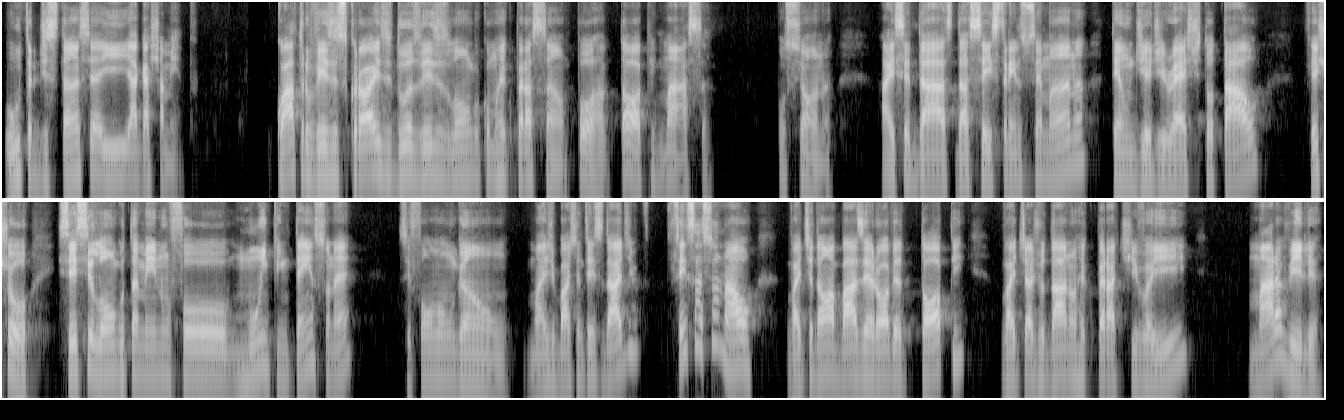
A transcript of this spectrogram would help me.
ultra distância e agachamento. Quatro vezes cross e duas vezes longo como recuperação. Porra, top, massa. Funciona. Aí você dá, dá seis treinos por semana, tem um dia de rest total, fechou. Se esse longo também não for muito intenso, né? Se for um longão mais de baixa intensidade, sensacional. Vai te dar uma base aeróbia top, vai te ajudar no recuperativo aí. Maravilha,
